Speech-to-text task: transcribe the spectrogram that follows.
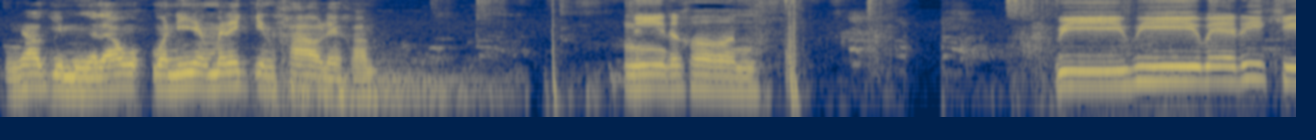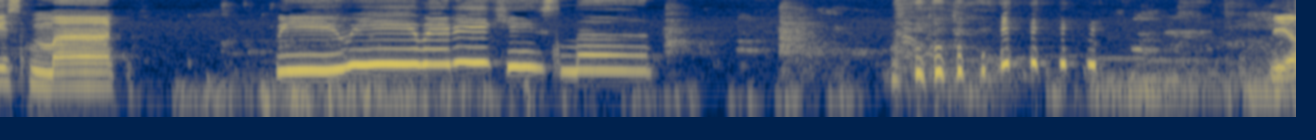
กินข้าวกี่มือแล้ววันนี้ยังไม่ได้กินข้าวเลยครับ นี่ทุกคน we we very Christmas we we very Christmas ดิโอ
